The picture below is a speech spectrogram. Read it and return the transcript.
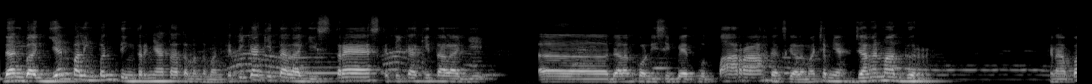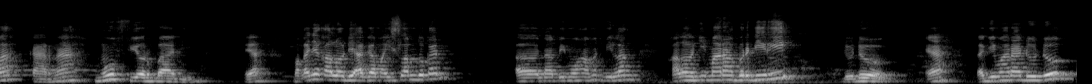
Dan bagian paling penting ternyata teman-teman, ketika kita lagi stres, ketika kita lagi uh, dalam kondisi bad mood parah dan segala macamnya, jangan mager. Kenapa? Karena move your body ya. Makanya kalau di agama Islam tuh kan eh, Nabi Muhammad bilang kalau lagi marah berdiri duduk ya. Lagi marah duduk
